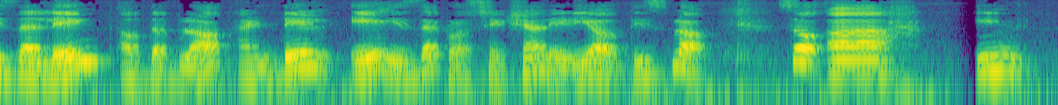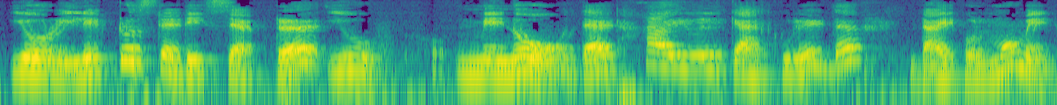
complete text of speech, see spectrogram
is the length of the block and del A is the cross-sectional area of this block. So uh, in your electrostatics chapter you may know that how you will calculate the dipole moment.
